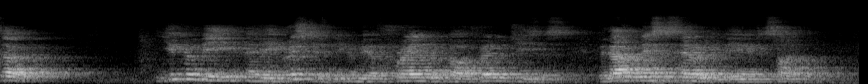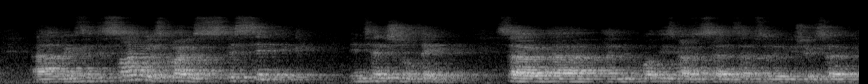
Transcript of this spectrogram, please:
So, you can be a Christian, you can be a friend of God, friend of Jesus, without necessarily being a disciple. Uh, because a disciple is quite a specific, intentional thing. So, uh, and what these guys have said is absolutely true. So,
